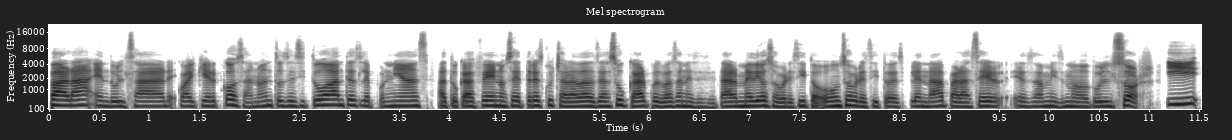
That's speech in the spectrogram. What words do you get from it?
para endulzar cualquier cosa, ¿no? Entonces, si tú antes le ponías a tu café, no sé, tres cucharadas de azúcar, pues vas a necesitar medio sobrecito o un sobrecito de esplenda para hacer ese mismo dulzor. Y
